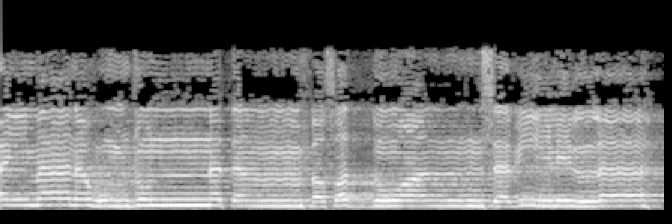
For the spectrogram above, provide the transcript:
أيمانهم جنة فصدوا عن سبيل الله.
